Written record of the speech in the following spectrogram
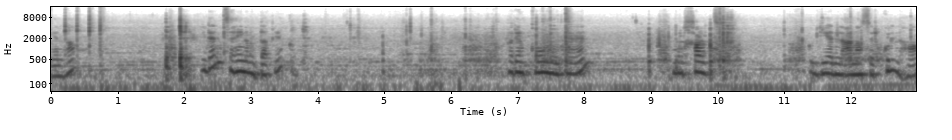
ديالها إذا انتهينا من الدقيق. غادي نقوم الان بالخلط ديال العناصر كلها.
